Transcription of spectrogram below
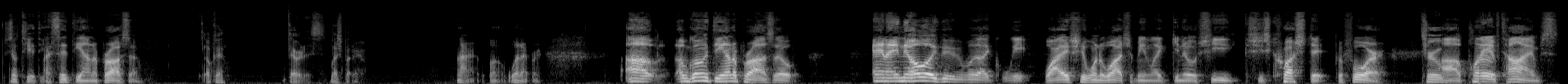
There's no T at the I said Deonna Purrazzo. Okay. There it is. Much better. All right, well, whatever. Uh, I'm going with Deonna Purrazzo, and I know like people are like, wait, why is she one to watch? I mean, like you know, she she's crushed it before, True. uh, plenty of times.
